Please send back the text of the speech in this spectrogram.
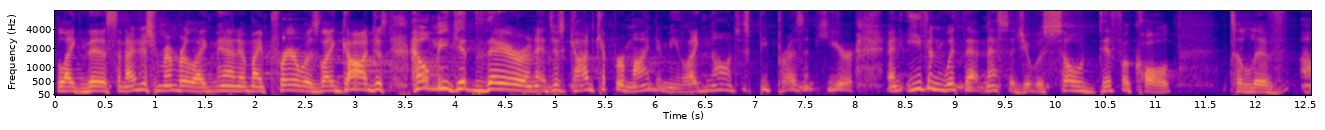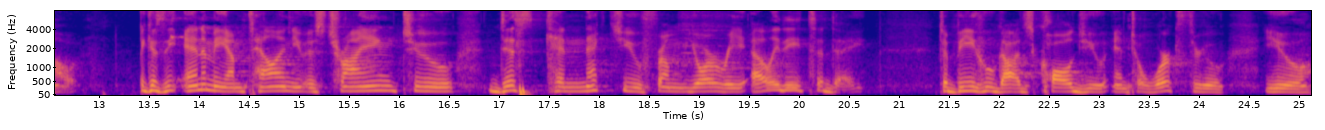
like this. And I just remember, like, man, my prayer was like, God, just help me get there. And it just, God kept reminding me, like, no, just be present here. And even with that message, it was so difficult to live out. Because the enemy, I'm telling you, is trying to disconnect you from your reality today to be who God's called you and to work through you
